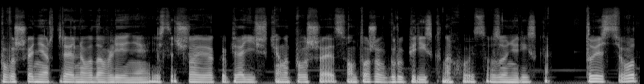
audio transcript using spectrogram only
повышение артериального давления. Если человек периодически оно повышается, он тоже в группе риска находится, в зоне риска. То есть вот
